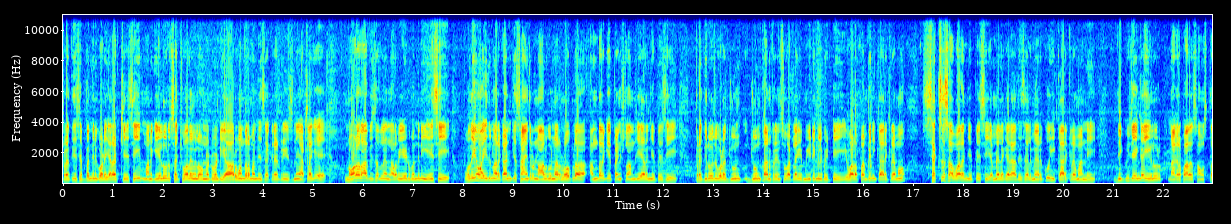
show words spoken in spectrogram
ప్రతి సిబ్బందిని కూడా ఎలర్ట్ చేసి మనకి ఏలూరు సచివాలయంలో ఉన్నటువంటి ఆరు వందల మంది సెక్రటరీస్ని అట్లాగే నోడల్ ఆఫీసర్లని నలభై ఏడు మందిని వేసి ఉదయం ఐదున్నర కానించి సాయంత్రం నాలుగున్నర లోపల అందరికీ పెన్షన్లు అందజేయాలని చెప్పేసి ప్రతిరోజు కూడా జూమ్ జూమ్ కాన్ఫరెన్సు అట్లాగే మీటింగ్లు పెట్టి ఇవాళ పంపిణీ కార్యక్రమం సక్సెస్ అవ్వాలని చెప్పేసి ఎమ్మెల్యే గారి ఆదేశాల మేరకు ఈ కార్యక్రమాన్ని దిగ్విజయంగా ఏలూరు నగరపాలక సంస్థ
